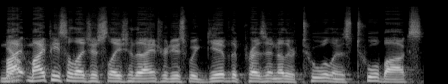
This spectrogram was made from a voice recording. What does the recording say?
My, yeah. my piece of legislation that I introduced would give the president another tool in his toolbox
